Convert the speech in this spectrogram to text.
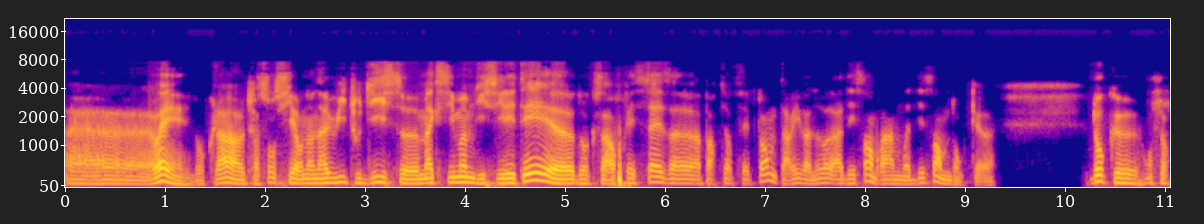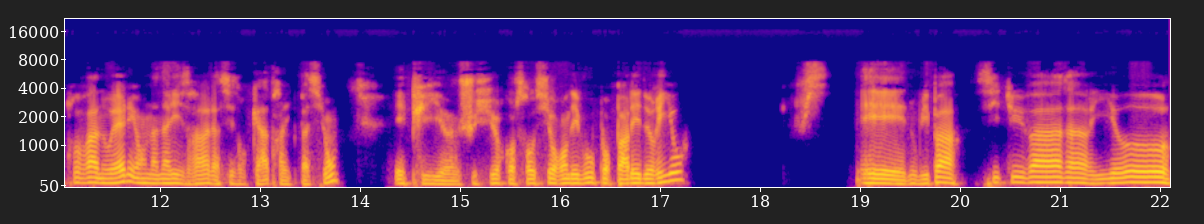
Euh, ouais, donc là de toute façon si on en a 8 ou 10 euh, maximum d'ici l'été, euh, donc ça en ferait 16 à, à partir de septembre, t'arrives à, no- à décembre, hein, mois de décembre, donc euh, donc euh, on se retrouvera à Noël et on analysera la saison 4 avec passion. Et puis euh, je suis sûr qu'on sera aussi au rendez-vous pour parler de Rio. Et n'oublie pas, si tu vas à Rio,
